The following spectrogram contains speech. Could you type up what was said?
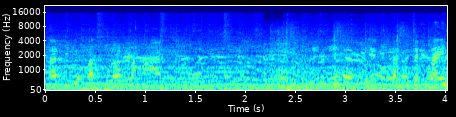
jadi artinya pas bulan lagi. Ini ya, ya kita ceritain.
